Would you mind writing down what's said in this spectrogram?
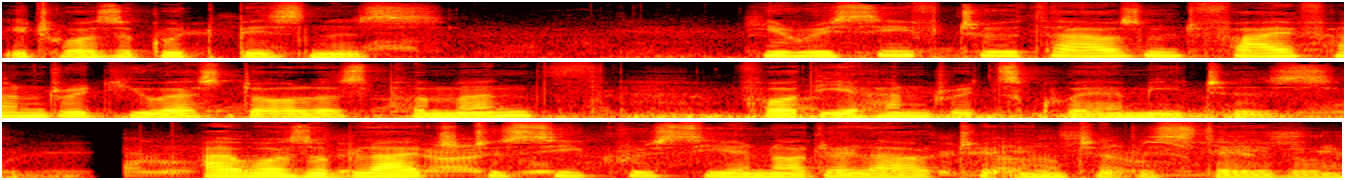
It was a good business. He received 2,500 US dollars per month for the 100 square meters. I was obliged to secrecy and not allowed to enter the stable.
